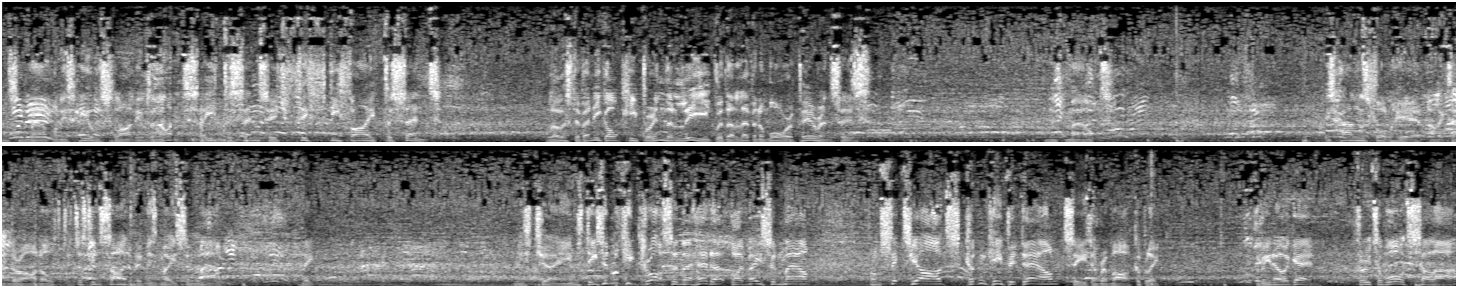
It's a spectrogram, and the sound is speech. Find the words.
Mason Mount on his heels slightly. It was a nice save percentage, 55%. Lowest of any goalkeeper in the league with 11 or more appearances. There's Mount. His hands full here, Alexander Arnold. Just inside of him is Mason Mount. He's James. Decent looking cross and the header by Mason Mount from six yards. Couldn't keep it down. Season remarkably. Firmino again. Through towards Salah.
